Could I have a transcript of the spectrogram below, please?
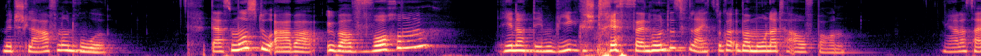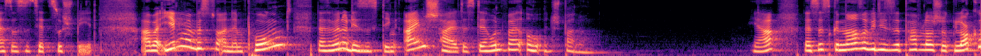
mit Schlafen und Ruhe. Das musst du aber über Wochen, je nachdem wie gestresst dein Hund ist, vielleicht sogar über Monate aufbauen. Ja, das heißt, es ist jetzt zu spät. Aber irgendwann bist du an dem Punkt, dass wenn du dieses Ding einschaltest, der Hund weiß, oh, Entspannung. Ja, das ist genauso wie diese Pavlosche Glocke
